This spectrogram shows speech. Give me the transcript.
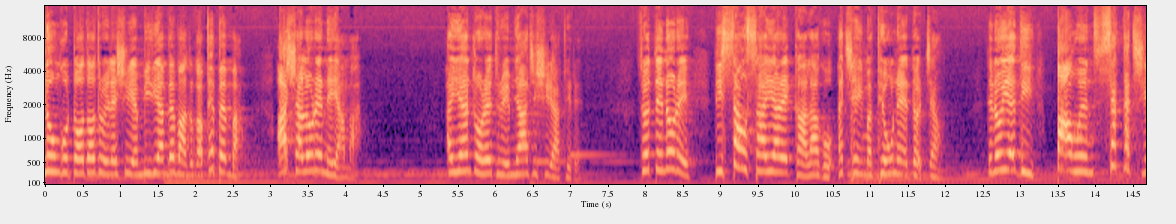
လွန်ကိုတော်တော်သူတွေလည်းရှိတယ်မီဒီယာဘက်မှာတော့ဖက်ဖက်မှာအာရှာလို့တဲ့နေရာမှာ အရန်တော်တဲ့သူတွေအများကြီးရှိတာဖြစ်တယ်ဆိုတော့တင်တို့တွေဒီစောင့်စားရတဲ့ကာလကိုအချိန်မဖြုံးတဲ့အတွက်ကြောင့်တင်တို့ရဲ့ဒီပါဝင်စက္ကချီ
